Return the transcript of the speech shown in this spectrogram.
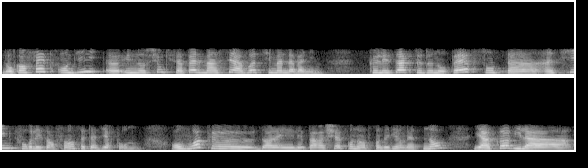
Donc en fait, on dit euh, une notion qui s'appelle Maasé Avot Siman Labanim, que les actes de nos pères sont un, signe pour les enfants, c'est-à-dire pour nous. On voit que dans les, les parachutes qu'on est en train de lire maintenant, Yaakov, il a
